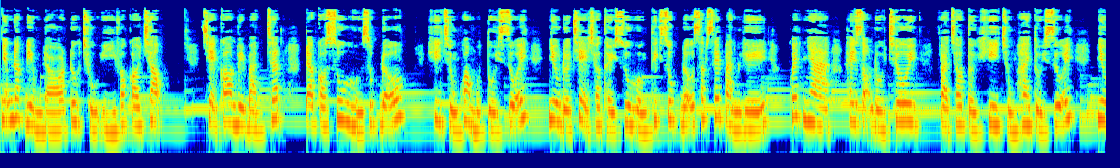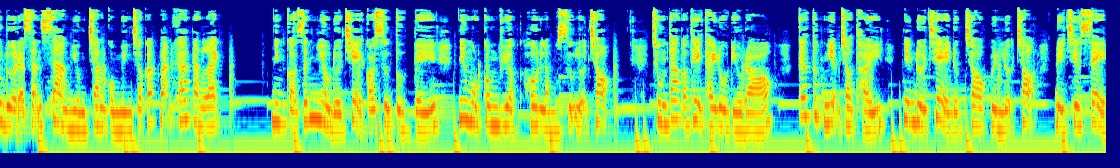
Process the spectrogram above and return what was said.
những đặc điểm đó được chú ý và coi trọng. Trẻ con về bản chất đã có xu hướng giúp đỡ, khi chúng khoảng một tuổi rưỡi, nhiều đứa trẻ cho thấy xu hướng thích giúp đỡ sắp xếp bàn ghế, quét nhà hay dọn đồ chơi và cho tới khi chúng 2 tuổi rưỡi, nhiều đứa đã sẵn sàng nhường chăn của mình cho các bạn khác đang lạnh. Nhưng có rất nhiều đứa trẻ coi sự tử tế như một công việc hơn là một sự lựa chọn. Chúng ta có thể thay đổi điều đó. Các thực nghiệm cho thấy những đứa trẻ được cho quyền lựa chọn để chia sẻ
